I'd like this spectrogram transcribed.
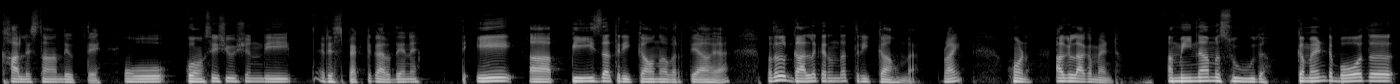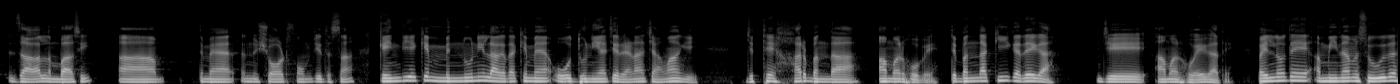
ਖਾਲਿਸਤਾਨ ਦੇ ਉੱਤੇ। ਉਹ ਕਨਸਟੀਟਿਊਸ਼ਨ ਦੀ ਰਿਸਪੈਕਟ ਕਰਦੇ ਨੇ ਤੇ ਇਹ ਪੀਸ ਦਾ ਤਰੀਕਾ ਉਹਨਾਂ ਵਰਤਿਆ ਹੋਇਆ ਮਤਲਬ ਗੱਲ ਕਰਨ ਦਾ ਤਰੀਕਾ ਹੁੰਦਾ ਰਾਈਟ ਹੁਣ ਅਗਲਾ ਕਮੈਂਟ ਅਮੀਨਾ ਮਸੂਦ ਕਮੈਂਟ ਬਹੁਤ ਜ਼ਿਆਦਾ ਲੰਬਾ ਸੀ। ਆ ਤੇ ਮੈਂ ਇਹਨੂੰ ਸ਼ਾਰਟ ਫਾਰਮ 'ਚ ਦੱਸਾਂ। ਕਹਿੰਦੀ ਹੈ ਕਿ ਮੈਨੂੰ ਨਹੀਂ ਲੱਗਦਾ ਕਿ ਮੈਂ ਉਹ ਦੁਨੀਆ 'ਚ ਰਹਿਣਾ ਚਾਹਾਂਗੀ ਜਿੱਥੇ ਹਰ ਬੰਦਾ ਅਮਰ ਹੋਵੇ। ਤੇ ਬੰਦਾ ਕੀ ਕਰੇਗਾ ਜੇ ਅਮਰ ਹੋਏਗਾ ਤੇ? ਪਹਿਲੋਂ ਤੇ Amina Masood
